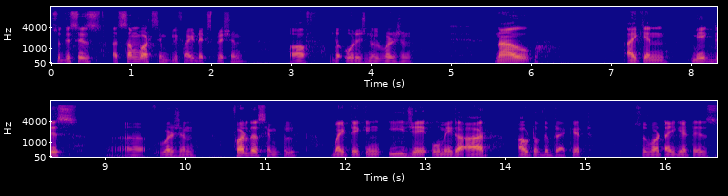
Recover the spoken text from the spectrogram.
So, this is a somewhat simplified expression of the original version. Now, I can make this uh, version further simple by taking E j omega r out of the bracket. So, what I get is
